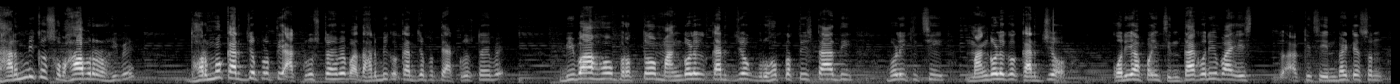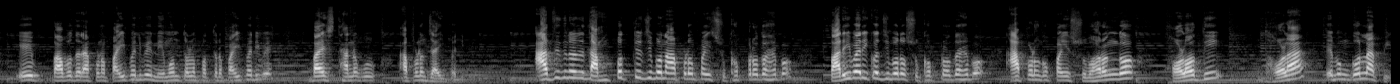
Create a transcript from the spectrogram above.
ଧାର୍ମିକ ସ୍ୱଭାବର ରହିବେ ধর্ম কার্য প্রতি আকৃষ্ট হবে বা ধার্মিক কার্য প্রতি আকৃষ্ট হবে বিবাহ ব্রত মাঙ্গলিক কার্য গৃহ প্রতিষ্ঠা আদি ভি কিছু মাঙ্গলিক কার্য করা চিন্তা করি বা এই কিছু ইনভাইটেসন এ বাবদরে আপনার পাইপারে নিমন্ত্রণ পত্র পাইপারে বা এ স্থানকু আপনার যাইপারে আদি দিনের দাম্পত্য জীবন আপনার সুখপ্রদ হব পারিবারিক জীবন সুখপ্রদ হব আপনার শুভরঙ্গ হলদি ধলা এবং গোলাপি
